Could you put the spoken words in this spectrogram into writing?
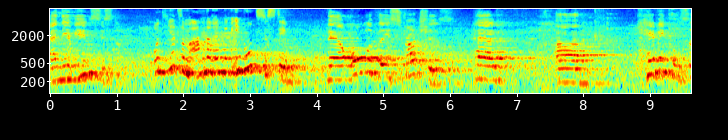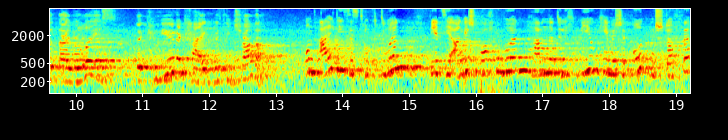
and the immune system. und hier zum anderen dem Immunsystem. Now, all of these structures have um, chemicals that they release that communicate with each other. Und all diese Strukturen, die jetzt hier angesprochen wurden, haben natürlich biochemische Botenstoffe,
